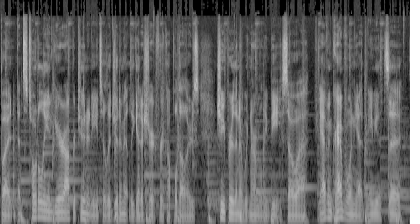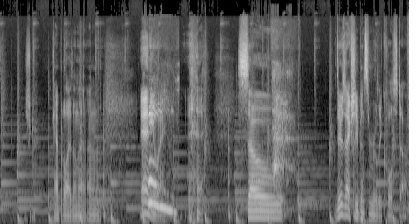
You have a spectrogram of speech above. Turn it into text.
but that's totally your opportunity to legitimately get a shirt for a couple dollars cheaper than it would normally be. So uh, if you haven't grabbed one yet, maybe that's uh, you should capitalize on that. I don't know. Anyway, so there's actually been some really cool stuff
